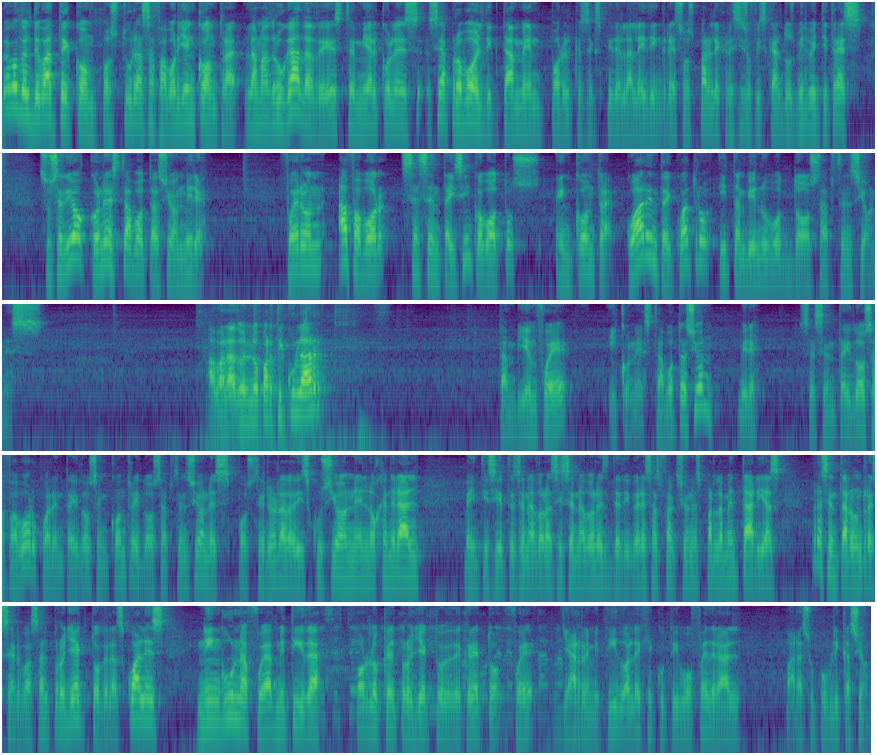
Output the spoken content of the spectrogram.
Luego del debate con posturas a favor y en contra, la madrugada de este miércoles se aprobó el dictamen por el que se expide la ley de ingresos para el ejercicio fiscal 2023. Sucedió con esta votación, mire, fueron a favor 65 votos, en contra 44 y también hubo dos abstenciones. Avalado en lo particular, también fue, y con esta votación, mire, 62 a favor, 42 en contra y dos abstenciones. Posterior a la discusión en lo general, 27 senadoras y senadores de diversas facciones parlamentarias presentaron reservas al proyecto, de las cuales ninguna fue admitida, por lo que el proyecto de decreto fue ya remitido al Ejecutivo Federal para su publicación.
